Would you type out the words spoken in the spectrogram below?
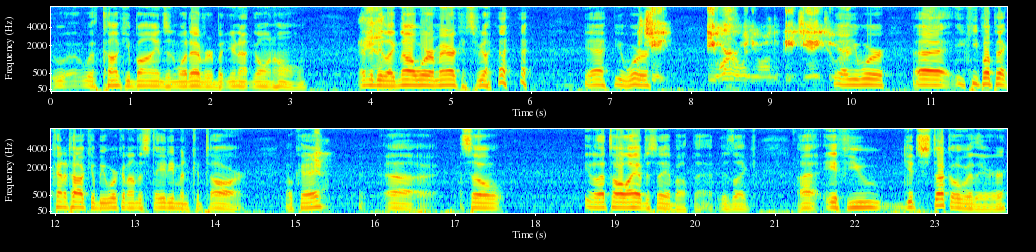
with concubines and whatever, but you're not going home. And they'd be like, "No, we're Americans." Be like, "Yeah, you were." You, you were when you were on the PGA tour. Yeah, you were. Uh, you keep up that kind of talk, you'll be working on the stadium in Qatar. Okay? Uh, so, you know, that's all I have to say about that. Is like, uh, if you get stuck over there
